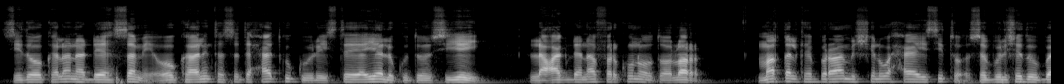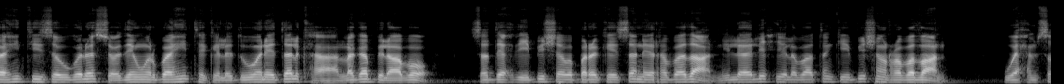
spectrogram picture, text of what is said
Sidoo kalena dheehsame oo kaalinta saddexaad ku guulaystay ayaa la guddoonsiiyey lacag dhan afar kun oo dollar. Maqalka barnaamijkan waxa ay si toosa bulshadu baahintiisa ugala socdeen warbaahinta kala duwan ee dalka laga bilaabo. Saddexdii bisha barakeysan ee rabadaan ilaa lix iyo labaatankii bishan rabadaan waa xamse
